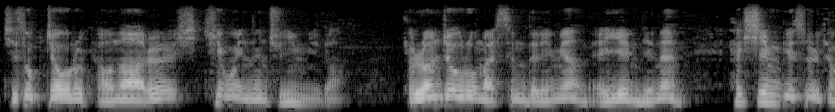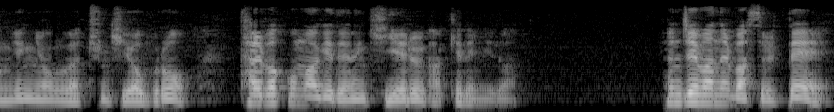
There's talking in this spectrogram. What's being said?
지속적으로 변화를 시키고 있는 중입니다. 결론적으로 말씀드리면 AMD는 핵심 기술 경쟁력을 갖춘 기업으로 탈바꿈하게 되는 기회를 갖게 됩니다. 현재만을 봤을 때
